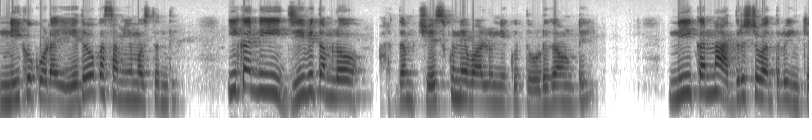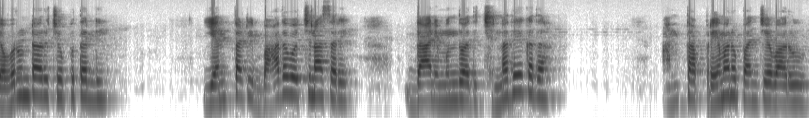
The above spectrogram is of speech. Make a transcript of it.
నీకు కూడా ఏదో ఒక సమయం వస్తుంది. ఇక నీ జీవితంలో అర్థం చేసుకునే వాళ్ళు నీకు తోడుగా ఉంటే నీకన్నా అదృష్టవంతులు ఇంకెవరుంటారు చెప్పు తల్లి. ఎంతటి బాధ వచ్చినా సరే దాని ముందు అది చిన్నదే కదా. అంత ప్రేమను పంచేవారు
